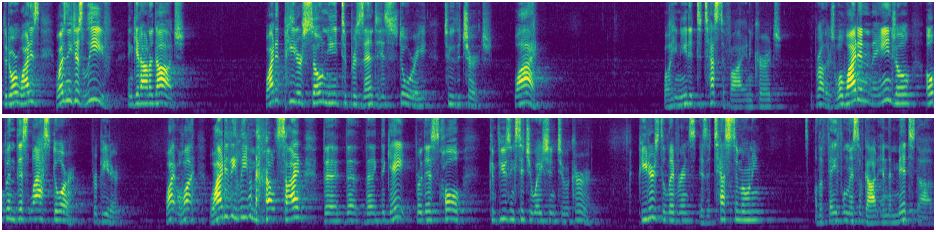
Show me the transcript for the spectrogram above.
the door, why, does, why doesn't he just leave and get out of Dodge? Why did Peter so need to present his story to the church? Why? Well, he needed to testify and encourage the brothers. Well, why didn't the angel open this last door for Peter? Why, why, why did he leave him outside the, the, the, the gate for this whole confusing situation to occur? Peter's deliverance is a testimony of the faithfulness of God in the midst of,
